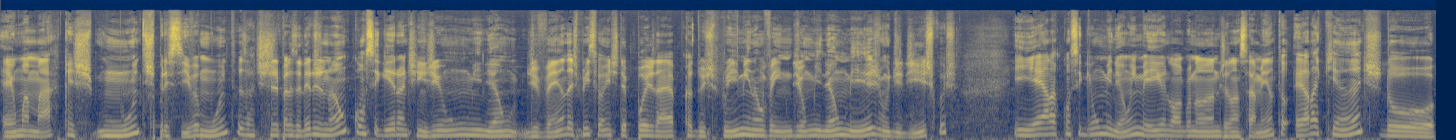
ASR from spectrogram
é uma marca muito expressiva. Muitos artistas brasileiros não conseguiram atingir um milhão de vendas, principalmente depois da época do streaming, não vendia um milhão mesmo de discos. E ela conseguiu um milhão e meio logo no ano de lançamento. Ela que antes do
